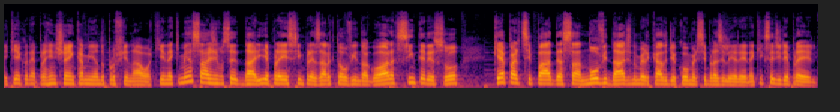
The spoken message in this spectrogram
E Kiko, né, para a gente já encaminhando para o final aqui, né, que mensagem você daria para esse empresário que está ouvindo agora, se interessou, quer participar dessa novidade no mercado de e-commerce brasileiro aí, né? O que, que você diria para ele?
